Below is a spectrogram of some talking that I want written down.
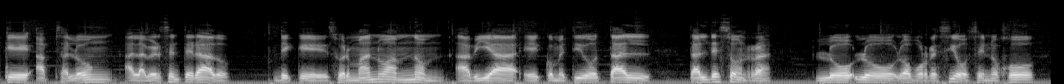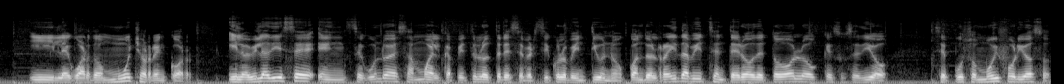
que Absalón, al haberse enterado de que su hermano Amnón había eh, cometido tal, tal deshonra, lo, lo, aborreció, se enojó y le guardó mucho rencor. Y la Biblia dice en 2 de Samuel capítulo 13 versículo 21, cuando el rey David se enteró de todo lo que sucedió, se puso muy furioso,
